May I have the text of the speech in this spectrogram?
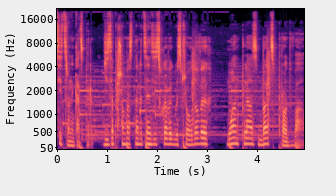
z tej strony Kacper. Dziś zapraszam Was na recenzję słuchawek bezprzewodowych OnePlus Buds Pro 2.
